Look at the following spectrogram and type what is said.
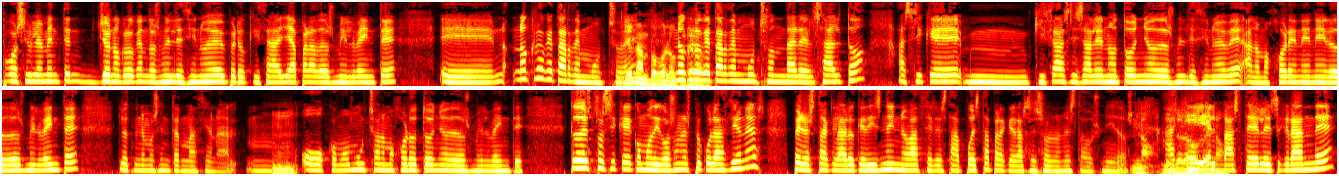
posiblemente, yo no creo que en 2019, pero quizá ya para 2020, eh, no, no creo que tarden mucho. Yo ¿eh? tampoco lo No creo. creo que tarden mucho en dar el salto, así que mm, quizás si sale en otoño de 2019, a lo mejor en enero de 2020 lo tenemos internacional. Mm, Mm. O como mucho a lo mejor otoño de 2020. Todo esto sí que, como digo, son especulaciones, pero está claro que Disney no va a hacer esta apuesta para quedarse solo en Estados Unidos. No, Aquí el no. pastel es grande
